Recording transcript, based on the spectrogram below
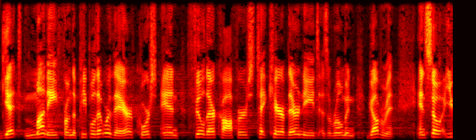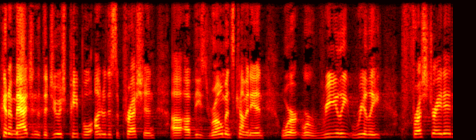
get money from the people that were there, of course, and fill their coffers, take care of their needs as a Roman government. And so you can imagine that the Jewish people, under this oppression uh, of these Romans coming in, were, were really, really frustrated.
